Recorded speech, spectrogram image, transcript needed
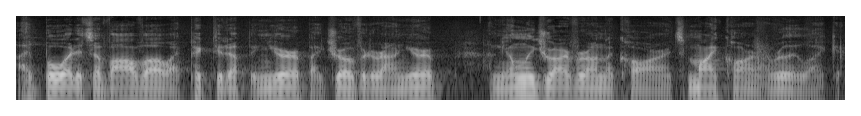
I bought it's a Volvo. I picked it up in Europe. I drove it around Europe. I'm the only driver on the car. It's my car, and I really like it.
